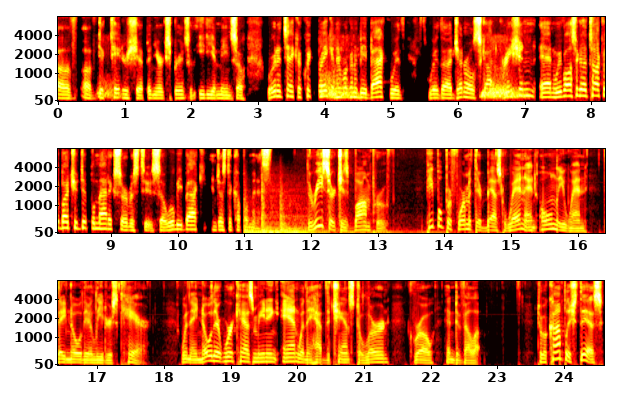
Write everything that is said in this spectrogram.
of, of dictatorship and your experience with Idi Amin. So we're going to take a quick break and then we're going to be back with with uh, General Scott Gration, and we've also got to talk about your diplomatic service too. So we'll be back in just a couple minutes. The research is bomb proof. People perform at their best when and only when they know their leaders care, when they know their work has meaning, and when they have the chance to learn, grow, and develop. To accomplish this,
